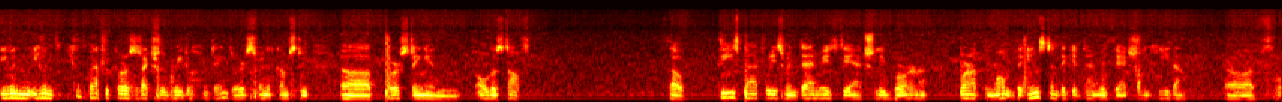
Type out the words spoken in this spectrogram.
even even even the battery cars is actually way too dangerous when it comes to uh, bursting and all this stuff. So these batteries, when damaged, they actually burn burn up the moment. The instant they get damaged, they actually heat up uh, for,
